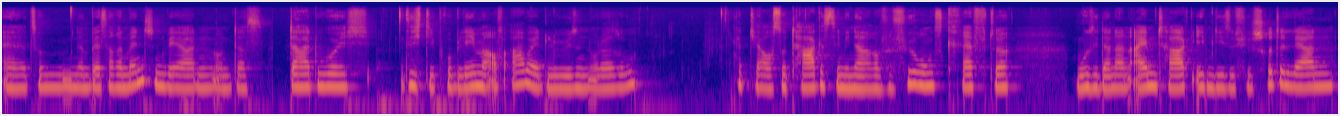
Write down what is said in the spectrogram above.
äh, zu einem besseren Menschen werden und dass dadurch sich die Probleme auf Arbeit lösen oder so. Es gibt ja auch so Tagesseminare für Führungskräfte, wo sie dann an einem Tag eben diese vier Schritte lernen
